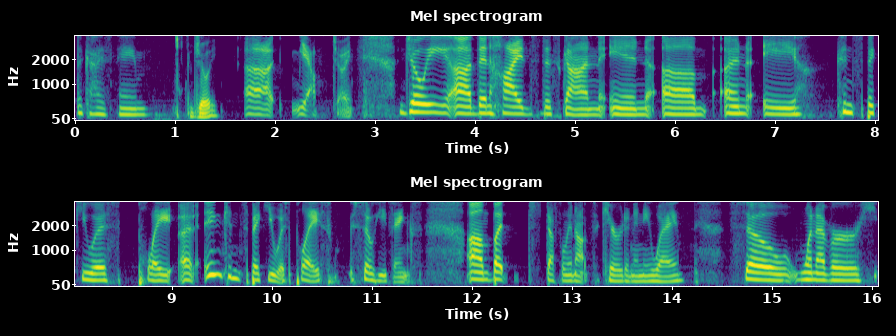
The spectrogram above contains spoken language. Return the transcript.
the guy's name? Joey. uh, yeah, Joey. Joey uh, then hides this gun in um, an a conspicuous place, an inconspicuous place, so he thinks, um, but it's definitely not secured in any way. So whenever he,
